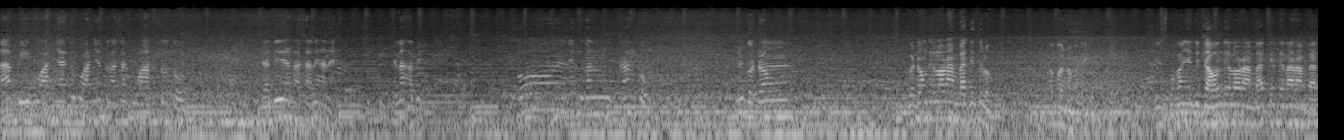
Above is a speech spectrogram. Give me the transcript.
tapi kuahnya itu kuahnya terasa kuah soto. Jadi yang rasanya aneh. Enak tapi? Oh ini bukan kangkung. Ini godong godong telur rambat itu loh. Apa namanya? Jadi, pokoknya itu daun telur rambat ketela rambat.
